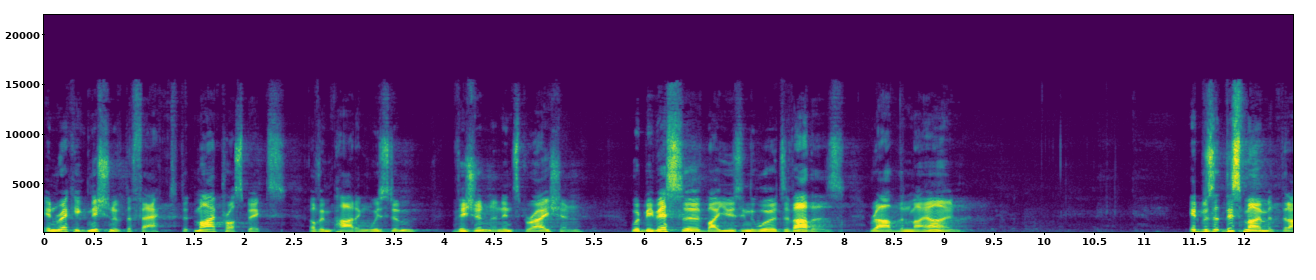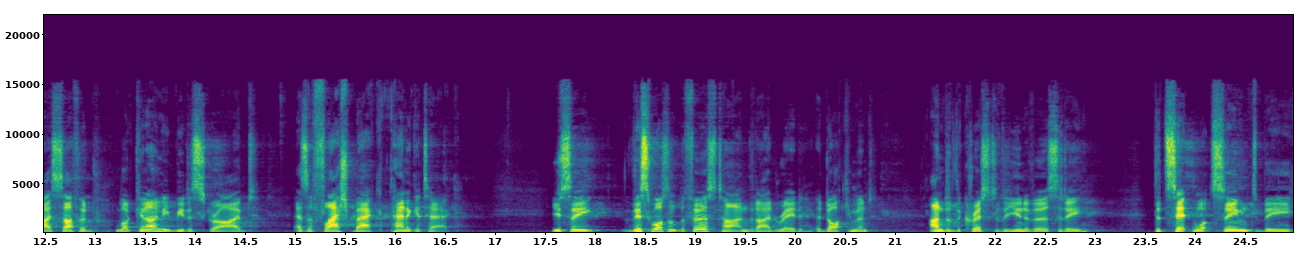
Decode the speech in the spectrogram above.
in recognition of the fact that my prospects of imparting wisdom, vision, and inspiration would be best served by using the words of others rather than my own. It was at this moment that I suffered what can only be described as a flashback panic attack. You see, this wasn't the first time that I'd read a document under the crest of the university that set what seemed to be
